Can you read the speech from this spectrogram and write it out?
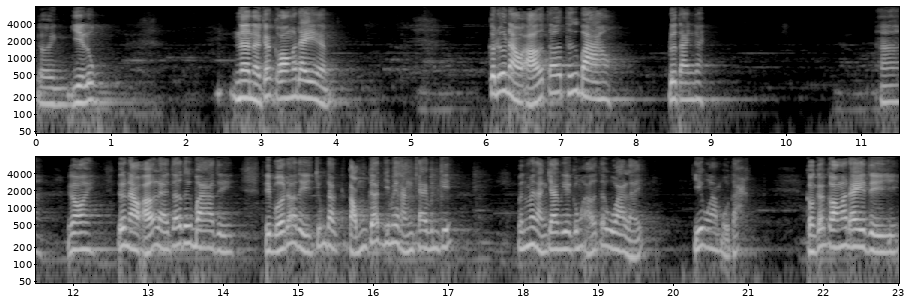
Rồi về luôn. Nên là các con ở đây à, có đứa nào ở tới thứ ba không? Đưa tay coi. À rồi đứa nào ở lại tới thứ ba thì thì bữa đó thì chúng ta tổng kết với mấy thằng trai bên kia. Bên mấy thằng trai bên kia cũng ở tới qua lễ với quan bồ tát. Còn các con ở đây thì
